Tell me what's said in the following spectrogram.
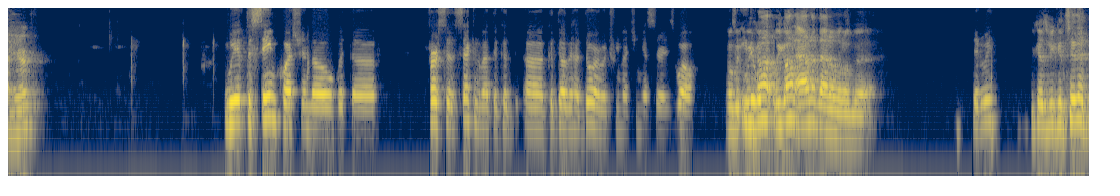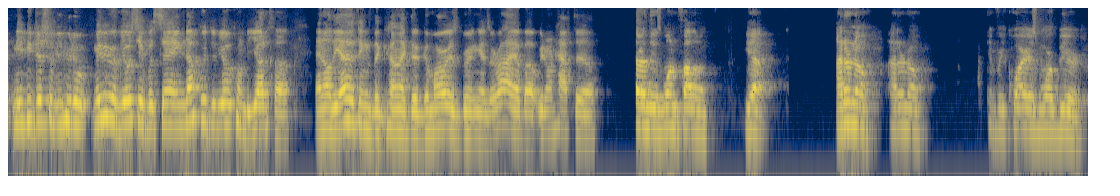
I hear. We have the same question though with the first and the second about the uh, Gedavi Hador, which we mentioned yesterday as well. Well, so we got we got out of that a little bit. Did we? Because we could say that maybe just Rav Yehuda, maybe Rav Yosef was saying Nakut Yochon b'yadcha, and all the other things that kind of like the Gemara is bringing as a raya, but we don't have to. There's one following. Yeah, I don't know. I don't know. It requires more beer.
